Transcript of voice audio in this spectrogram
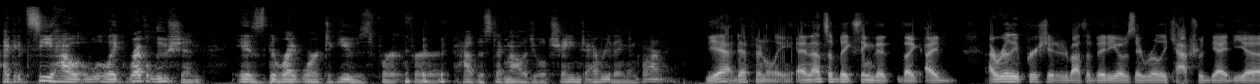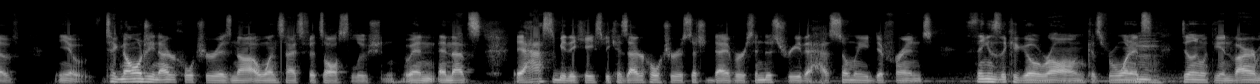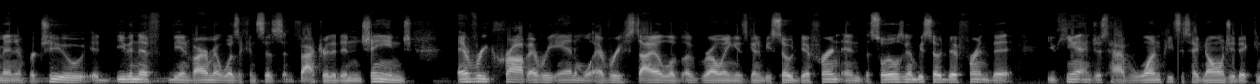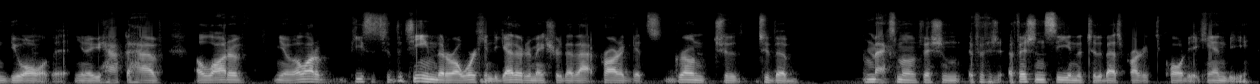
I could see how like revolution is the right word to use for for how this technology will change everything in farming. Yeah, definitely. And that's a big thing that like I I really appreciated about the videos. They really captured the idea of you know technology in agriculture is not a one size fits all solution and and that's it has to be the case because agriculture is such a diverse industry that has so many different things that could go wrong because for one it's mm. dealing with the environment and for two it, even if the environment was a consistent factor that didn't change every crop, every animal, every style of, of growing is going to be so different and the soil is going to be so different that you can't just have one piece of technology that can do all of it. You know, you have to have a lot of, you know, a lot of pieces to the team that are all working together to make sure that that product gets grown to, to the maximum efficient, efficiency and the, to the best product quality it can be.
